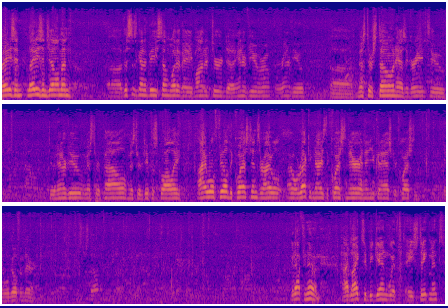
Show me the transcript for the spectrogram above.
Ladies and, ladies and gentlemen, uh, this is going to be somewhat of a monitored uh, interview room, or interview. Uh, Mr. Stone has agreed to, to an interview. Mr. Powell, Mr. DePasquale. I will field the questions, or I will, I will recognize the questionnaire, and then you can ask your question, and we'll go from there. Mr. Stone? Good afternoon. I'd like to begin with a statement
